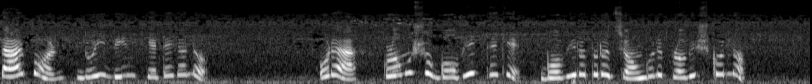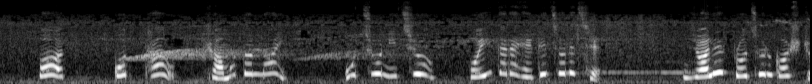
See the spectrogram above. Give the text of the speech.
তারপর দুই দিন কেটে গেল। ওরা ক্রমশ গভীর থেকে গভীরতর জঙ্গলে প্রবেশ করল। পথ কোথাও সমতল নয়, উঁচু নিচু হয়েই তারা হেঁটে চলেছে। জলের প্রচুর কষ্ট।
